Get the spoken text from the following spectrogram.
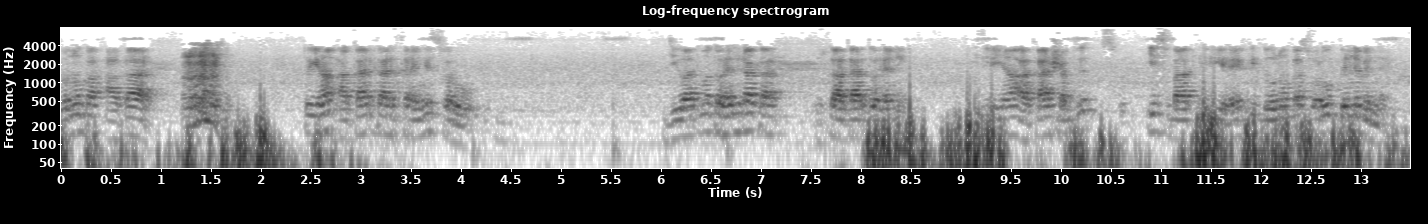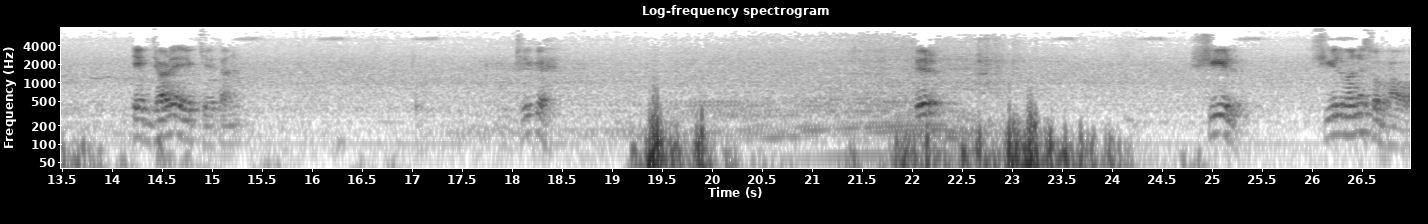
दोनों का आकार। तो यहाँ आकार का अर्थ करेंगे स्वरूप। जीवात्मा तो है निराकार, उसका आकार तो है नहीं। इसलिए यहाँ आकार शब्द इस बात के लिए है कि दोनों का स्वरूप भिन्न भिन्न है। एक जड़ है, एक चेतन है। ठीक है? फिर शील शील माने स्वभाव।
